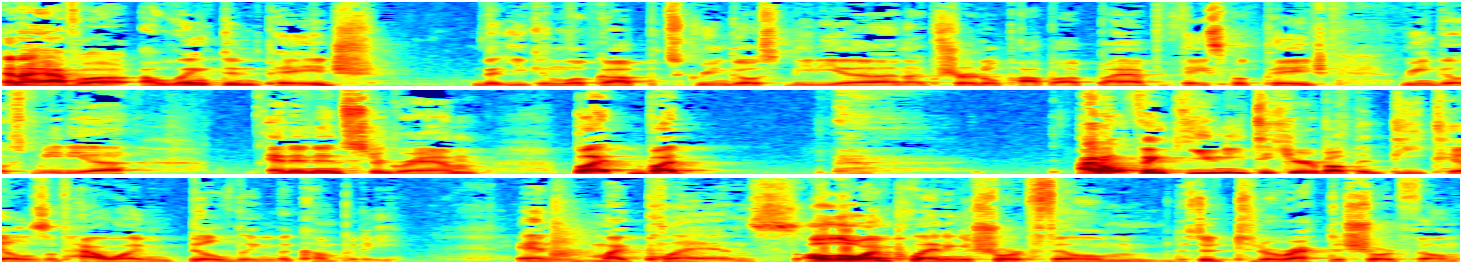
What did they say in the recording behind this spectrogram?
and I have a, a, LinkedIn page that you can look up. It's Green Ghost Media, and I'm sure it'll pop up. I have a Facebook page, Green Ghost Media, and an Instagram. But but I don't think you need to hear about the details of how I'm building the company and my plans. Although I'm planning a short film to, to direct a short film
